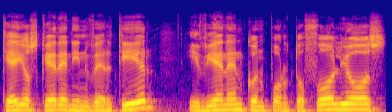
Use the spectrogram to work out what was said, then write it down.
que ellos quieren invertir y vienen con portafolios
